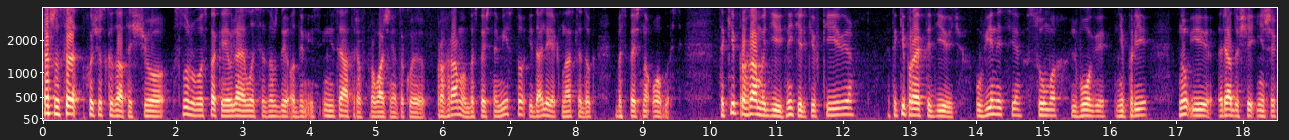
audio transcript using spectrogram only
Перш за все, хочу сказати, що Служба безпеки являлася завжди одним із ініціаторів впровадження такої програми Безпечне місто і далі як наслідок Безпечна область. Такі програми діють не тільки в Києві, такі проекти діють у Вінниці, Сумах, Львові, Дніпрі, ну і ряду ще інших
